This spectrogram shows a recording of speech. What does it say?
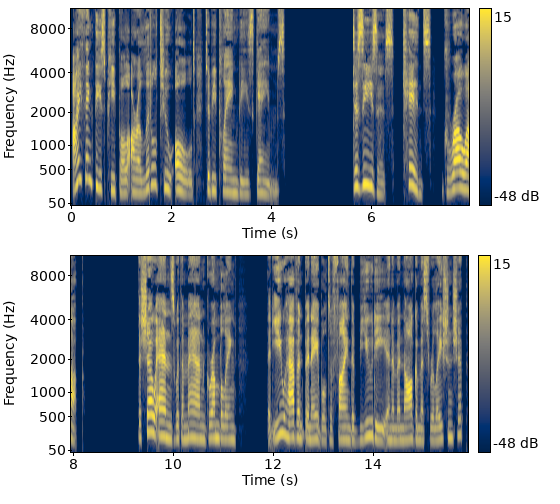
I think these people are a little too old to be playing these games. Diseases, kids, grow up. The show ends with a man grumbling that you haven't been able to find the beauty in a monogamous relationship.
